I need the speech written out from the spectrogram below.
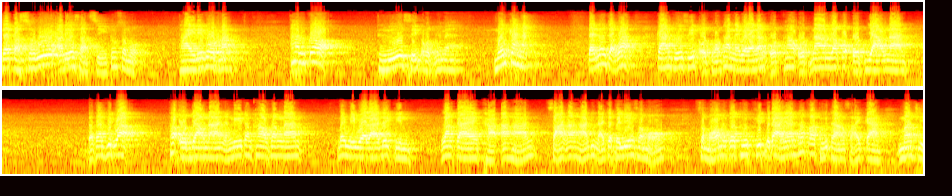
จะตัดสรู้อริยสัจสีทุกสมุทยนิโรธมากท่านก็ถือศีลอดใช่ไหมเหมือนกันอะแต่เนื่องจากว่าการถือศีลอดของท่านในเวลานั้น อดข้าวอดน้ำแล้วก็อดยาวนาน แต่ท่านคิดว่า ถ้าอดยาวนานอย่างนี้ทั้งข้าวทั้งน้ำไม่มีเวลาได้กินร่างกายขาดอาหาร สารอาหารที่ไหนจะไปเลี้ยงสมอง สมองมันก็ทึบคิดไปได้นั้นถ้าก็ถือทางสายการมัชิ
